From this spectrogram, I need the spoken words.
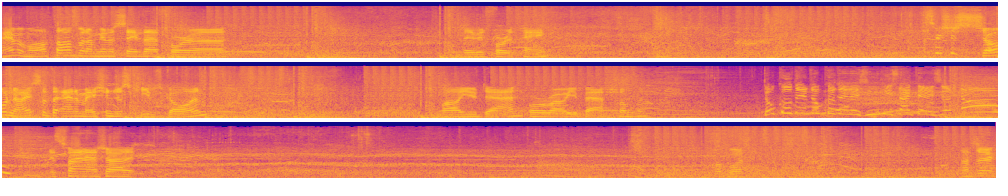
I have a Molotov, but I'm gonna save that for, uh... Save it for a tank. This is just so nice that the animation just keeps going. While you dash, or while you bash something. Don't go there, don't go there. There's Yumi right there. He's like, no! It's fine, I shot it. Oh boy. Hunter.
